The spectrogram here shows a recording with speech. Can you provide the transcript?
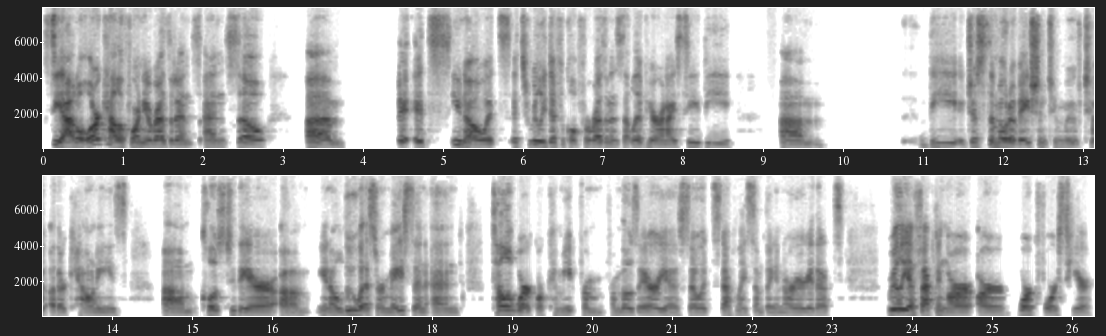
Seattle or California residents. And so um, it, it's, you know, it's, it's really difficult for residents that live here. And I see the, um, the, just the motivation to move to other counties um, close to their, um, you know, Lewis or Mason and telework or commute from, from those areas. So it's definitely something in our area that's really affecting our, our workforce here.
